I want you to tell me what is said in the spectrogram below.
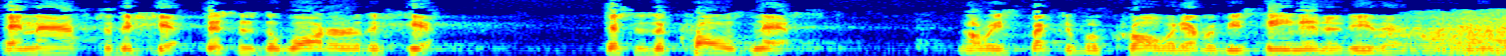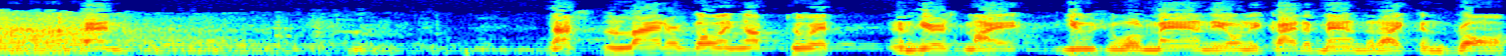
a mast to the ship. This is the water of the ship. This is a crow's nest. No respectable crow would ever be seen in it either. and that's the ladder going up to it. And here's my usual man, the only kind of man that I can draw.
